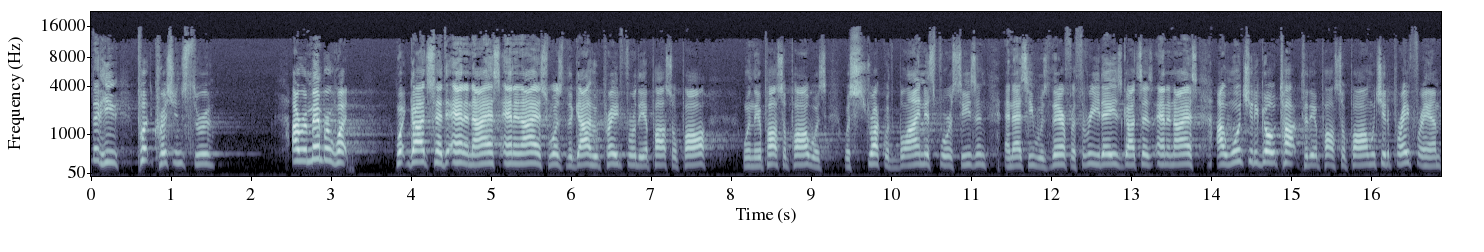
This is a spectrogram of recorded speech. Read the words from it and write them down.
that he put Christians through. I remember what, what God said to Ananias. Ananias was the guy who prayed for the Apostle Paul when the Apostle Paul was, was struck with blindness for a season, and as he was there for three days, God says, Ananias, I want you to go talk to the Apostle Paul. I want you to pray for him.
